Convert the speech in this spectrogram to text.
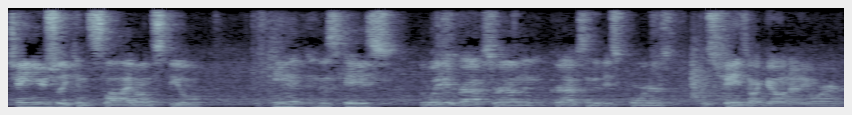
Chain usually can slide on steel. Can't in this case. The way it wraps around and grabs into these corners, this chain's not going anywhere.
